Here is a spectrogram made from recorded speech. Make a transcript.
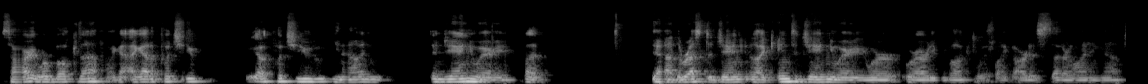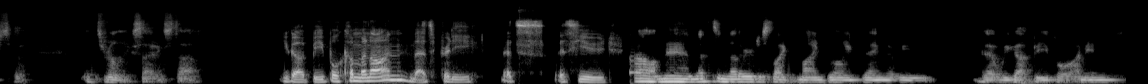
sorry, we're booked up. Like I got to put you, we got to put you, you know, in in January. But yeah, the rest of January, like into January, we're we're already booked with like artists that are lining up. So it's really exciting stuff you got Beeple coming on. That's pretty. That's that's huge. Oh man, that's another just like mind blowing thing that we that we got Beeple. I mean,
